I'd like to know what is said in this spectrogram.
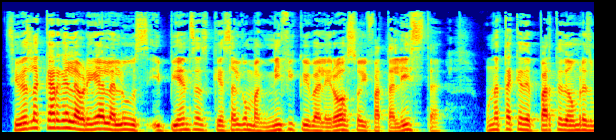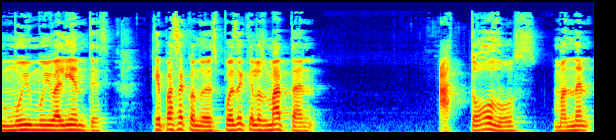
Si ves la carga de la Brigada de la Luz y piensas que es algo magnífico y valeroso y fatalista, un ataque de parte de hombres muy muy valientes, ¿Qué pasa cuando después de que los matan, a todos mandan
